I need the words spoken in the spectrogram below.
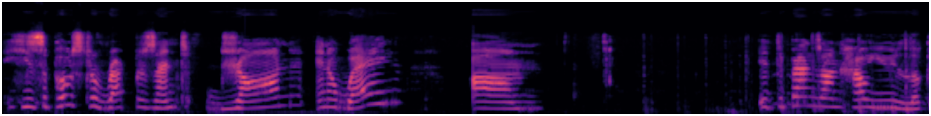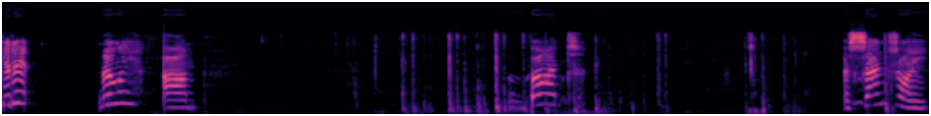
he's supposed to represent John in a way. Um, it depends on how you look at it, really. Um, but essentially,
